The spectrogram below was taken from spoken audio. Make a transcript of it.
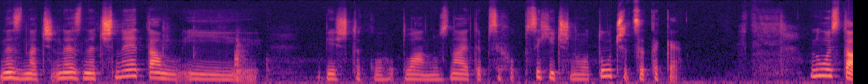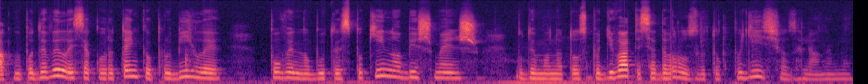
незнач, незначне там і більш такого плану, знаєте, психо, психічного тучі, це таке. Ну, ось так, ми подивилися, коротенько пробігли. Повинно бути спокійно, більш-менш. Будемо на то сподіватися. Давай розвиток подій, зараз глянемо.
